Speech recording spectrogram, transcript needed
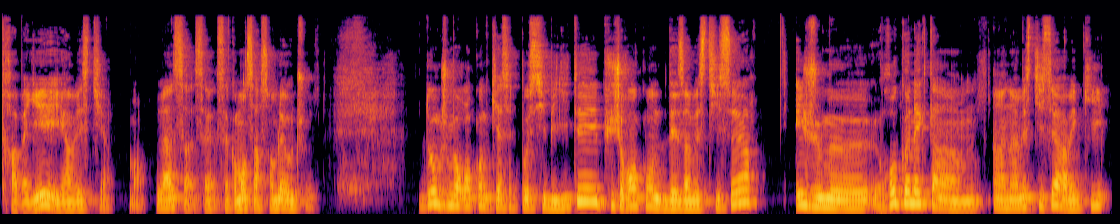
travailler et investir. Bon, là ça commence à ressembler à autre chose. Donc je me rends compte qu'il y a cette possibilité, puis je rencontre des investisseurs et je me reconnecte à un, investisseur avec qui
